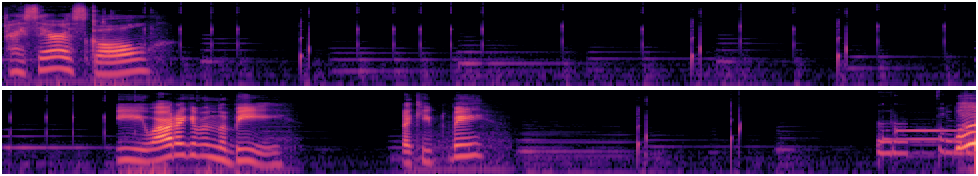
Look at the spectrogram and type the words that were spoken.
Tricera skull. Bee. Why would I give him the bee? Should I keep the bee? Woo!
